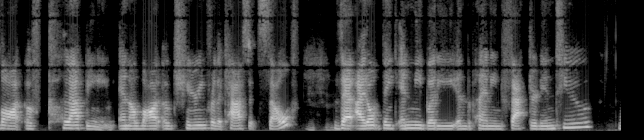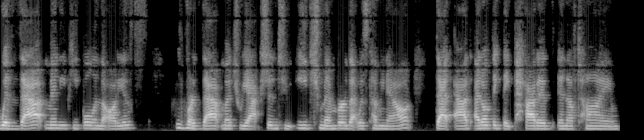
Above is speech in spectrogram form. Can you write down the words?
lot of clapping and a lot of cheering for the cast itself Mm-hmm. that I don't think anybody in the planning factored into with that many people in the audience for that much reaction to each member that was coming out that add I don't think they padded enough time.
